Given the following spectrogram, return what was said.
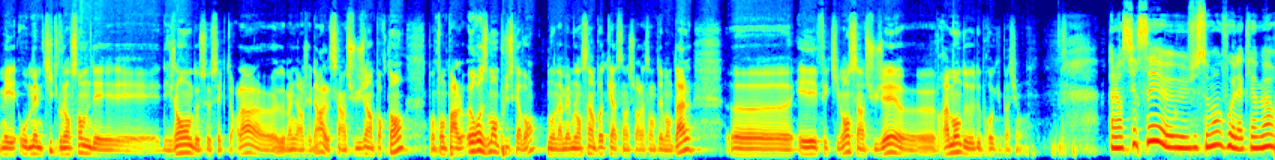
mais au même titre que l'ensemble des, gens de ce secteur-là, euh, de manière générale, c'est un sujet important dont on parle heureusement plus qu'avant. Nous, on a même lancé un podcast hein, sur la santé mentale, euh, et effectivement, c'est un sujet euh, vraiment de, préoccupation. Alors Circe, justement, vous à la clameur,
